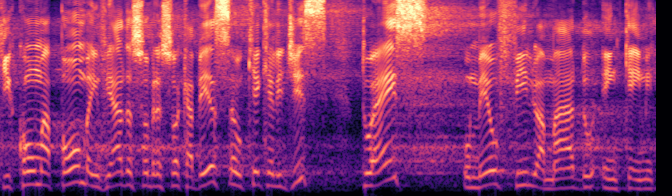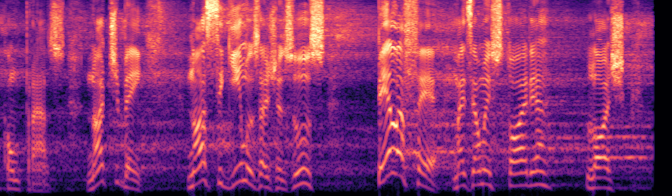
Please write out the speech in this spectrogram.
que com uma pomba enviada sobre a sua cabeça, o que, que ele disse? Tu és o meu filho amado em quem me comprazo. Note bem, nós seguimos a Jesus pela fé, mas é uma história lógica.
